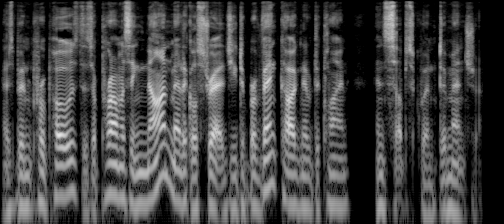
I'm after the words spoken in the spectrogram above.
has been proposed as a promising non-medical strategy to prevent cognitive decline and subsequent dementia.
